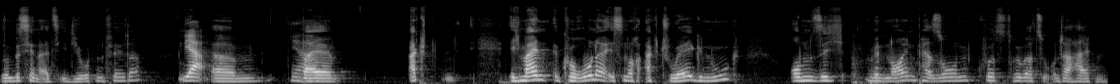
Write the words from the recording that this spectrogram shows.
so ein bisschen als Idiotenfilter. Ja, Ähm, Ja. Weil, ich meine, Corona ist noch aktuell genug, um sich mit neuen Personen kurz drüber zu unterhalten.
